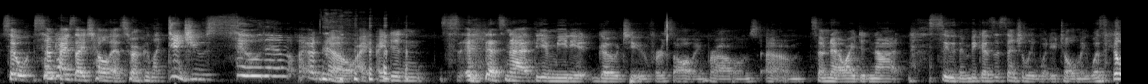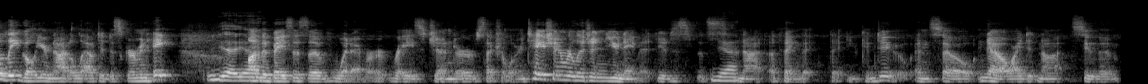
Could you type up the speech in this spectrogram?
so sometimes i tell that story people like did you sue them? I, no I, I didn't. That's not the immediate go-to for solving problems. Um, so no i did not sue them because essentially what he told me was illegal. You're not allowed to discriminate yeah, yeah. on the basis of whatever race gender sexual orientation religion you name it. You just it's Yeah. not a thing that that you can do. And so no i did not sue them.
